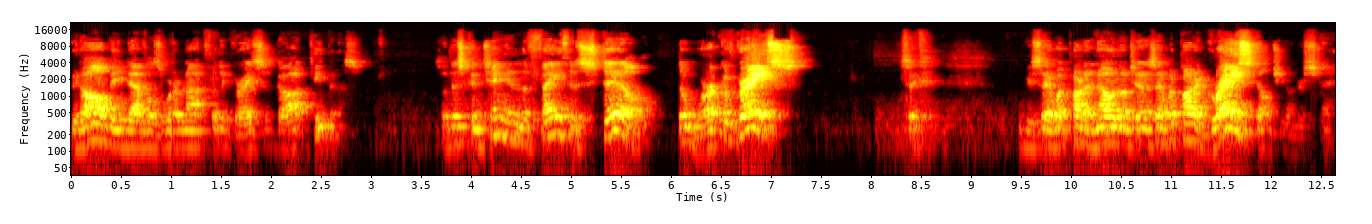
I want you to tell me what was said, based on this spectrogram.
We'd all be devils were it not for the grace of God keeping us. So this continuing the faith is still the work of grace. So you say, what part of no don't you understand? What part of grace don't you understand?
